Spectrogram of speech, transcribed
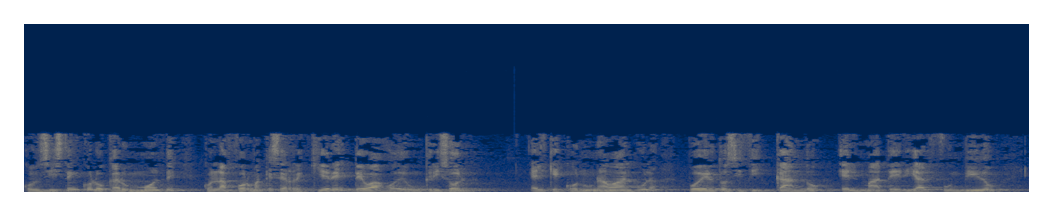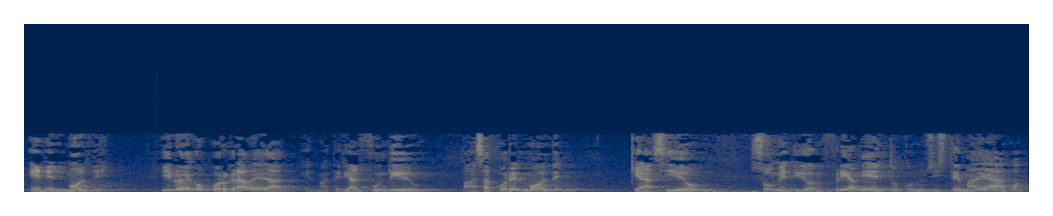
consiste en colocar un molde con la forma que se requiere debajo de un crisol, el que con una válvula puede ir dosificando el material fundido en el molde. Y luego por gravedad el material fundido pasa por el molde que ha sido sometido a enfriamiento con un sistema de agua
